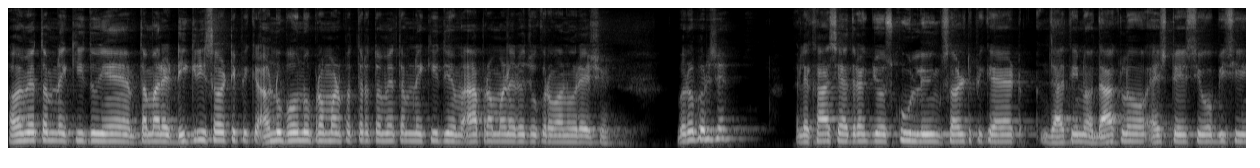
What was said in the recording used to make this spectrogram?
હવે મેં તમને કીધું એમ, તમારે ડિગ્રી સર્ટિફિકેટ અનુભવનું પ્રમાણપત્ર તો મેં તમને કીધું એમ, આ પ્રમાણે રજૂ કરવાનું રહેશે. બરાબર છે? એટલે ખાસ યાદ રાખજો સ્કૂલ લિવિંગ સર્ટિફિકેટ જાતિનો દાખલો એસટી એસસી ઓબીસી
